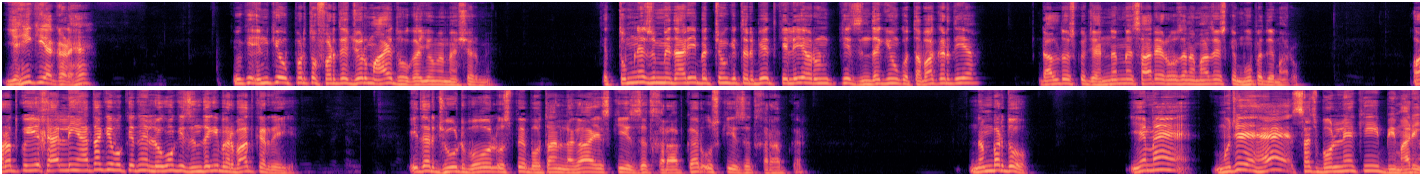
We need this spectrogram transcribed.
یہیں کی اکڑ ہے۔ کیونکہ ان کے اوپر تو فرد جرم عائد ہوگا یوم محشر میں، کہ تم نے ذمہ داری بچوں کی تربیت کے لیے اور ان کی زندگیوں کو تباہ کر دیا۔ ڈال دو اس کو جہنم میں، سارے روزہ نماز اس کے منہ پہ دے مارو۔ عورت کو یہ خیال نہیں آتا کہ وہ کتنے لوگوں کی زندگی برباد کر رہی ہے۔ ادھر جھوٹ بول، اس پہ بہتان لگا، اس کی عزت خراب کر، اس کی عزت خراب کر۔ نمبر دو، یہ میں، مجھے ہے سچ بولنے کی بیماری۔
